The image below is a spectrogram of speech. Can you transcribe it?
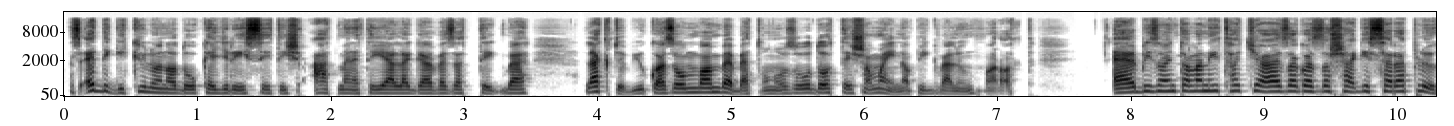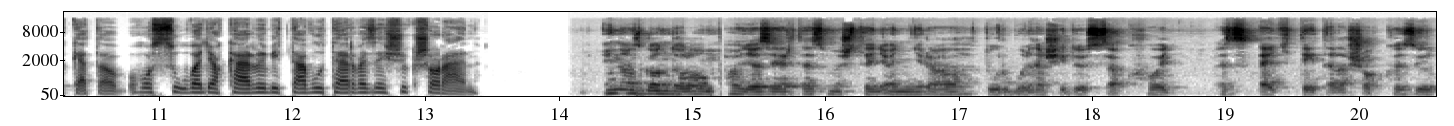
Az eddigi különadók egy részét is átmeneti jelleggel vezették be, legtöbbjük azonban bebetonozódott és a mai napig velünk maradt. Elbizonytalaníthatja ez a gazdasági szereplőket a hosszú vagy akár rövid távú tervezésük során? Én azt gondolom, hogy azért ez most egy annyira turbulens időszak, hogy ez egy tétel a sok közül.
